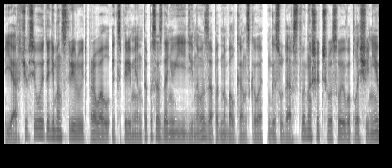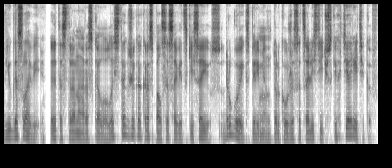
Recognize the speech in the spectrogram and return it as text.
Ярче всего это демонстрирует провал эксперимента по созданию единого западно-балканского государства, нашедшего свое воплощение в Югославии. Эта страна раскололась так же, как распался Советский Союз. Другой эксперимент, только уже социалистических теоретиков.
